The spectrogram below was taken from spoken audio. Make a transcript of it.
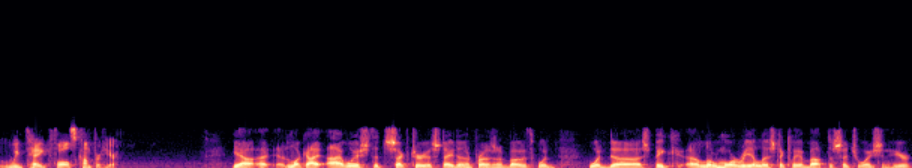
we take false comfort here. Yeah, uh, look, I, I wish that Secretary of State and the President both would would uh, speak a little more realistically about the situation here.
